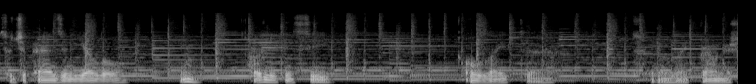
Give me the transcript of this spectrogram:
So Japan's in yellow. Hmm, hardly can see. Oh, light, uh, brownish.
